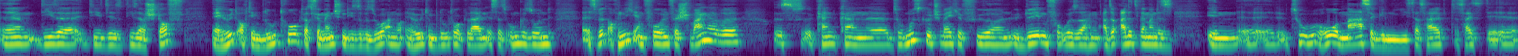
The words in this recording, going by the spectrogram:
ähm, diese, diese, dieser Stoff erhöht auch den Blutdruck. Das für Menschen, die sowieso an erhöhtem Blutdruck leiden, ist das ungesund. Es wird auch nicht empfohlen für Schwangere es kann, kann äh, zu Muskelschwäche führen, Ödem verursachen. Also alles, wenn man das in äh, zu hohem Maße genießt. Deshalb, das heißt, äh,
